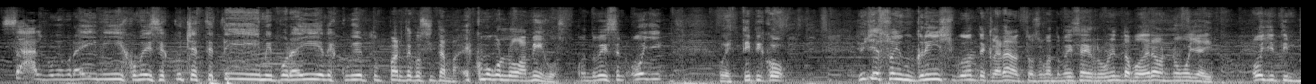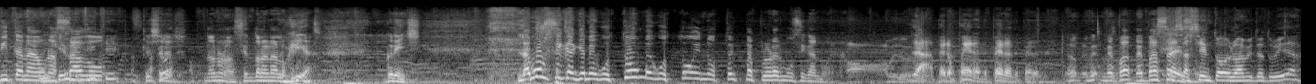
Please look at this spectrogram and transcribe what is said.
Salvo que por ahí mi hijo me dice, escucha este tema y por ahí he descubierto un par de cositas más. Es como con los amigos. Cuando me dicen, oye, pues típico, Yo ya soy un Grinch, weón, declarado. Entonces, cuando me dicen reuniendo apoderados, no voy a ir. Oye, te invitan a un ¿Un qué asado. sos? No, no, no, haciendo la analogía. Grinch. La música que me gustó, me gustó y no estoy para explorar música nueva. Ya, pero espérate, espérate, espérate. Me, me me pasa ¿Es eso. así en todos los ámbitos de tu vida?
